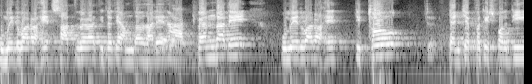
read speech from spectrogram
उमेदवार आहेत. सात वेळा तिथं ते आमदार झाले आणि आठव्यांदा ते उमेदवार आहेत. तिथं त्यांचे प्रतिस्पर्धी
